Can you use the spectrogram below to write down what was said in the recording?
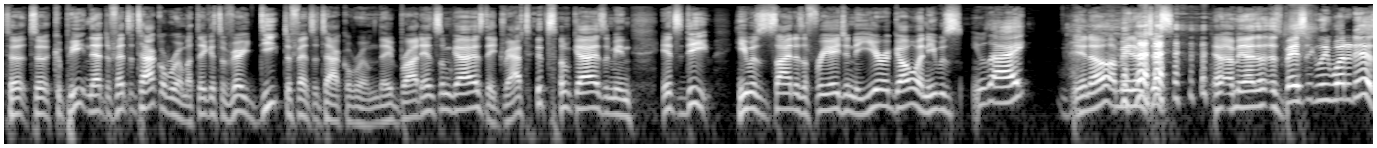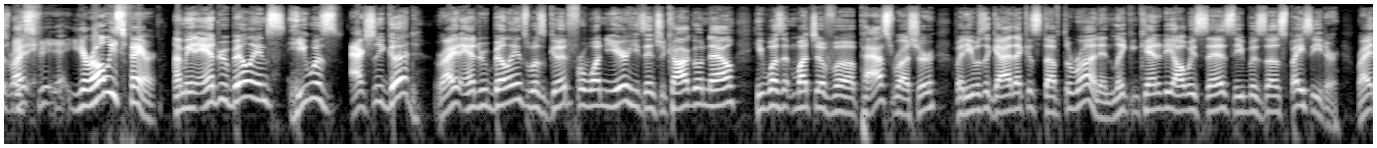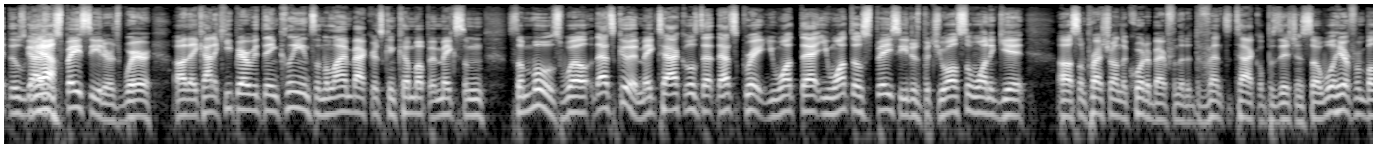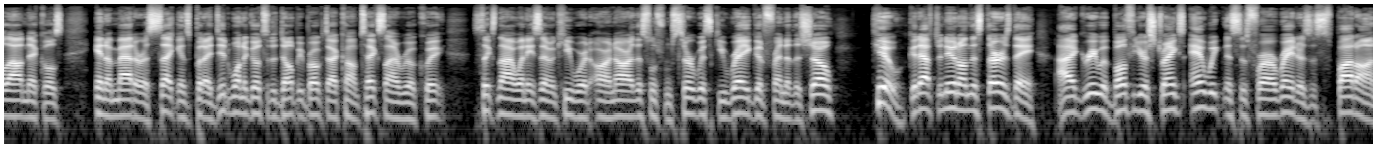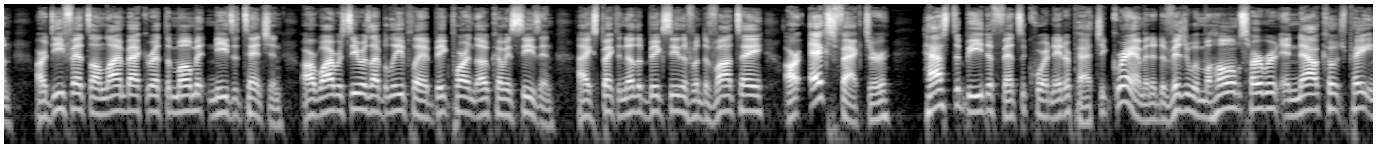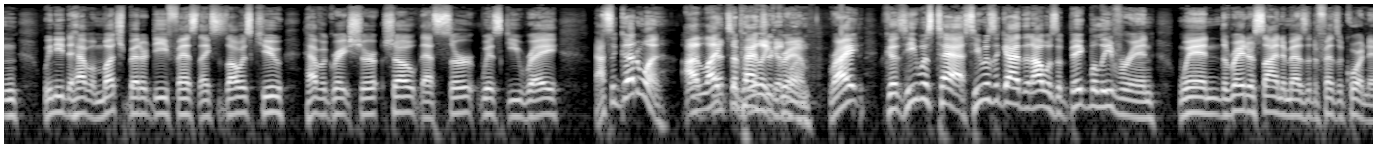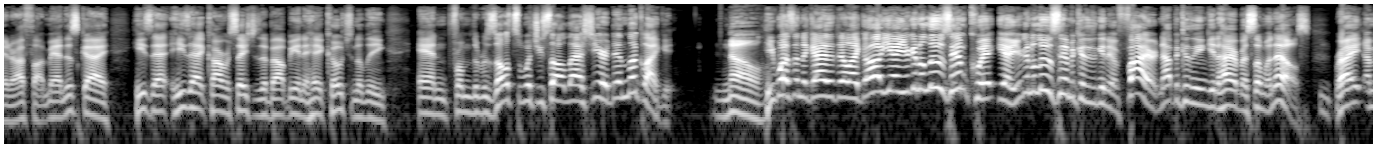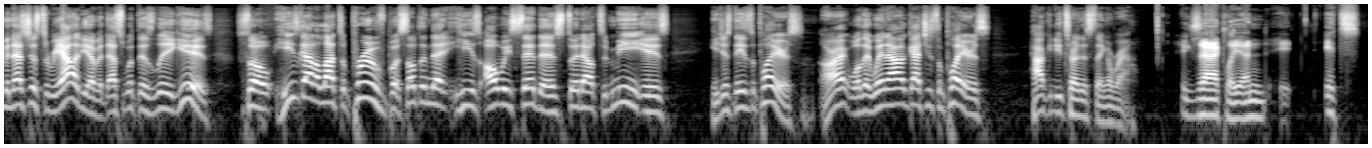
To, to compete in that defensive tackle room. I think it's a very deep defensive tackle room. They brought in some guys, they drafted some guys. I mean, it's deep. He was signed as a free agent a year ago, and he was he was all right. You know, I mean, it's just, I mean, it's basically what it is, right? It's, you're always fair. I mean, Andrew Billings, he was actually good, right? Andrew Billings was good for one year. He's in Chicago now. He wasn't much of a pass rusher, but he was a guy that could stuff the run. And Lincoln Kennedy always says he was a space eater, right? Those guys yeah. are space eaters, where uh, they kind of keep everything clean so the linebackers can come up and make some some moves. Well, that's good. Make tackles. That that's great. You want that. You want those space eaters, but you also want to get uh, some pressure on the quarterback from the defensive tackle position. So we'll hear from Bilal Nichols in a matter of seconds. But I did want to go to the don'tbebroke.com text line real quick. 69187 keyword R&R. This one's from Sir Whiskey Ray, good friend of the show. Q, good afternoon on this Thursday. I agree with both of your strengths and weaknesses for our Raiders. It's spot on. Our defense on linebacker at the moment needs attention. Our wide receivers, I believe, play a big part in the upcoming season. I expect another big season from Davante. Our X factor has to be defensive coordinator Patrick Graham. In a division with Mahomes, Herbert, and now Coach Payton, we need to have a much better defense. Thanks as always, Q. Have a great show. That's Sir Whiskey Ray. That's a good one. I like the Patrick really Graham, one. right? Because he was tasked. He was a guy that I was a big believer in when the Raiders signed him as a defensive coordinator. I thought, man, this guy, he's had, he's had conversations about being a head coach in the league. And from the results of what you saw last year, it didn't look like it. No. He wasn't a guy that they're like, oh, yeah, you're going to lose him quick. Yeah, you're going to lose him because he's going to get fired, not because he's going to get hired by someone else, mm. right? I mean, that's just the reality of it. That's what this league is. So he's got a lot to prove, but something that he's always said that has stood out to me is he just needs the players. All right, well, they went out and got you some players. How can you turn this thing around? Exactly. And it, it's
